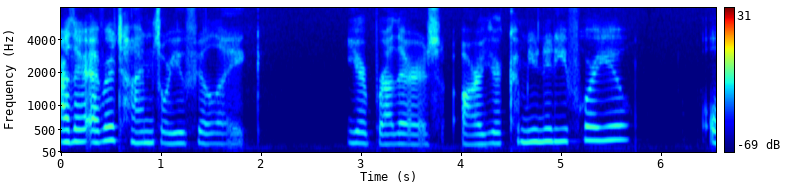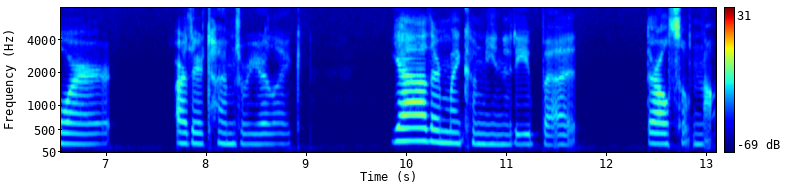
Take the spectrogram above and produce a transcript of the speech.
are there ever times where you feel like your brothers are your community for you? Or are there times where you're like, yeah, they're my community, but they're also not?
